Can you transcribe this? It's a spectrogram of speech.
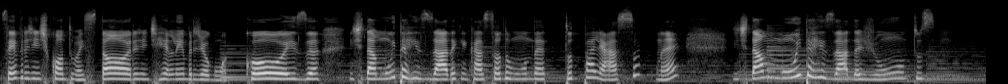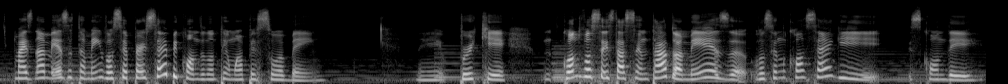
Sempre a gente conta uma história, a gente relembra de alguma coisa, a gente dá muita risada aqui em casa. Todo mundo é tudo palhaço, né? A gente dá muita risada juntos. Mas na mesa também você percebe quando não tem uma pessoa bem. Né? Porque quando você está sentado à mesa, você não consegue esconder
